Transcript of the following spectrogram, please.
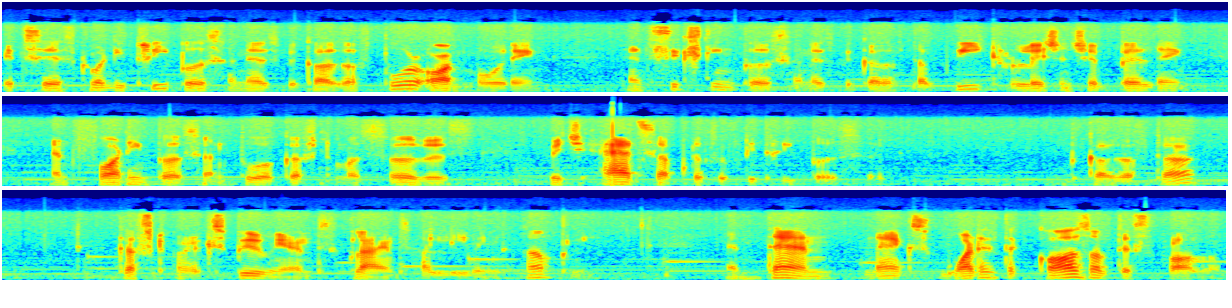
it says 23% is because of poor onboarding and 16% is because of the weak relationship building and 14% poor customer service, which adds up to 53% because of the customer experience, clients are leaving the company. And then next, what is the cause of this problem?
